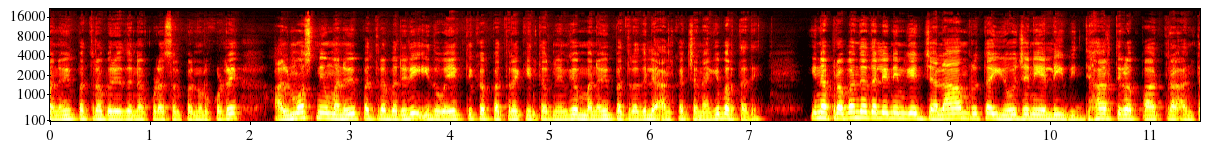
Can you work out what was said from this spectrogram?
ಮನವಿ ಪತ್ರ ಬರೆಯೋದನ್ನು ಕೂಡ ಸ್ವಲ್ಪ ನೋಡಿಕೊಡ್ರಿ ಆಲ್ಮೋಸ್ಟ್ ನೀವು ಮನವಿ ಪತ್ರ ಬರೀರಿ. ಇದು ವೈಯಕ್ತಿಕ ಪತ್ರಕ್ಕಿಂತ ನಿಮಗೆ ಮನವಿ ಪತ್ರದಲ್ಲಿ ಅಂಕ ಚೆನ್ನಾಗಿ ಬರ್ತದೆ. ಇನ್ನು ಪ್ರಬಂಧದಲ್ಲಿ ನಿಮಗೆ ಜಲಾಮೃತ ಯೋಜನೆಯಲ್ಲಿ ವಿದ್ಯಾರ್ಥಿಗಳ ಪಾತ್ರ ಅಂತ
